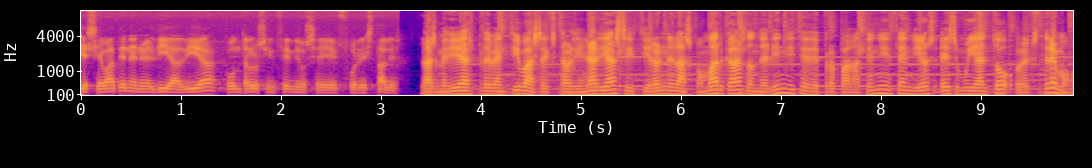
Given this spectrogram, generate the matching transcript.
que se baten en el día a día contra los incendios eh, forestales. Las medidas preventivas extraordinarias se hicieron en las comarcas donde el índice de propagación de incendios es muy alto o extremo.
